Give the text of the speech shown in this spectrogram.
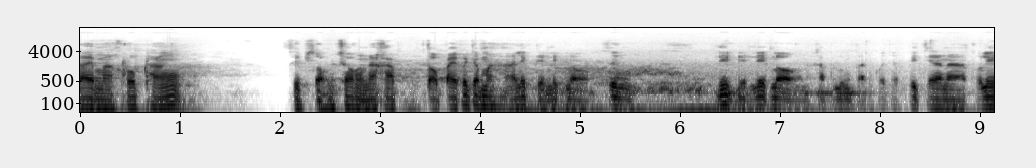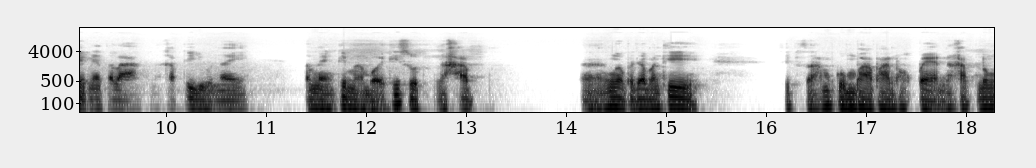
ได้มาครบทั้งสิบสองช่องนะครับ ต่อไปก็จะมาหาเลขเด่นเลขรอง ซึ่งเลขเด่นเลขรองนะครับลุงตันก็จะพิจารณาตัวเลขในตาราง นะครับที่อยู่ในตำแหน่งที่มาบ่อยที่สุดนะครับอ่างวดประจำวันที่ 13 กุมภาพันธ์ 68 นะครับลง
